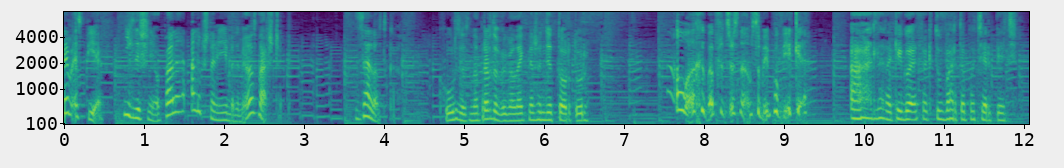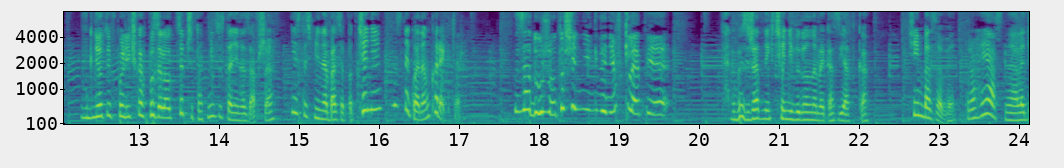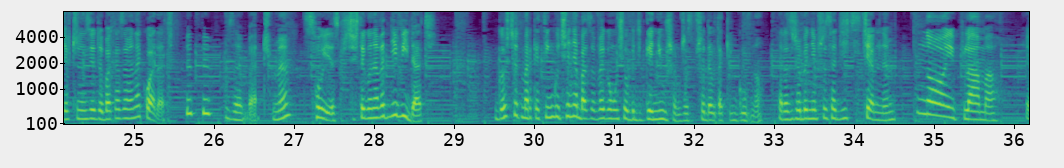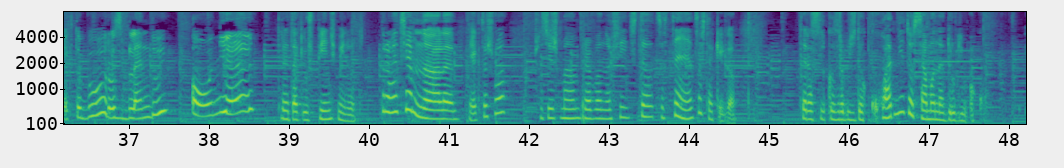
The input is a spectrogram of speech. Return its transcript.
krem SPF. Nigdy się nie opalę, ale przynajmniej nie będę miała zmarszczek. Zalotka. Kurde, to naprawdę wygląda jak narzędzie tortur. Ała, chyba przytrzasnęłam sobie powiekę. A, dla takiego efektu warto pocierpieć. Wgnioty w policzkach po zalotce, czy tak mi zostanie na zawsze? Nie mnie na bazę podcienie, więc nakładam korektor. Za dużo, to się nigdy nie wklepie. Tak bez żadnych cieni wyglądam jak azjatka. Cień bazowy. Trochę jasny, ale dziewczyny z YouTube'a kazały nakładać. Pyp, pyp. Zobaczmy. Co jest? Przecież tego nawet nie widać. Gość od marketingu cienia bazowego musiał być geniuszem, że sprzedał takie gówno. Teraz, żeby nie przesadzić z ciemnym. No i plama. Jak to było? Rozblenduj? O nie! Tretak już 5 minut. Trochę ciemno, ale jak to szło? Przecież mam prawo nosić to, co chcę, coś takiego. Teraz tylko zrobić dokładnie to samo na drugim oku.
